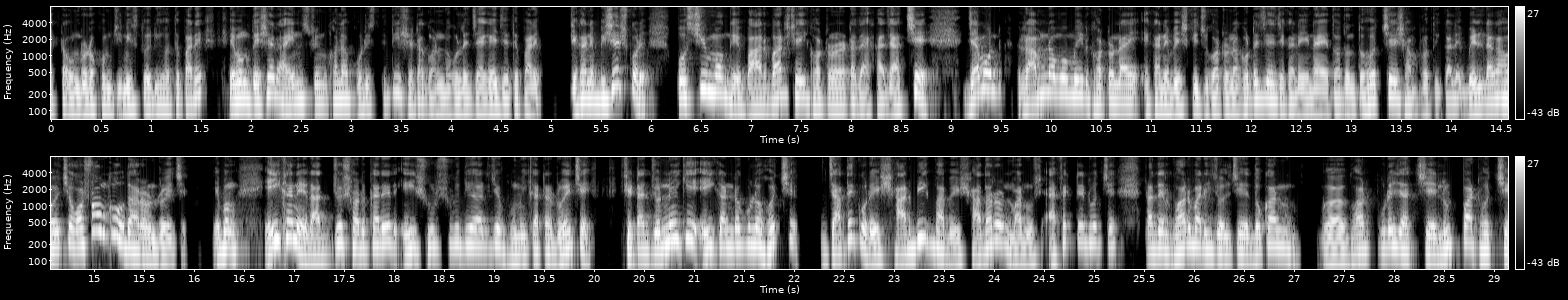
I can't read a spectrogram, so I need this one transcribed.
একটা অন্যরকম জিনিস তৈরি হতে পারে এবং দেশের আইন শৃঙ্খলা পরিস্থিতি সেটা গন্ডগোলের জায়গায় যেতে পারে। যেখানে বিশেষ করে পশ্চিমবঙ্গে বারবার সেই ঘটনাটা দেখা যাচ্ছে। যেমন রামনবমীর ঘটনায় এখানে বেশ কিছু ঘটনা ঘটেছে যেখানে এনআইএ তদন্ত হচ্ছে, সাম্প্রতিককালে বেলডাঙ্গা হয়েছে, অসংখ্য উদাহরণ রয়েছে। এবং এইখানে রাজ্য সরকারের এই সুড়সুড়ি দেওয়ার যে ভূমিকাটা রয়েছে সেটার জন্যই কি এই কাণ্ডগুলো হচ্ছে? যাতে করে সার্বিকভাবে সাধারণ মানুষ অ্যাফেক্টেড হচ্ছে। তাদের ঘর বাড়ি জ্বলছে, দোকান ঘর পুড়ে যাচ্ছে, লুটপাট হচ্ছে।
